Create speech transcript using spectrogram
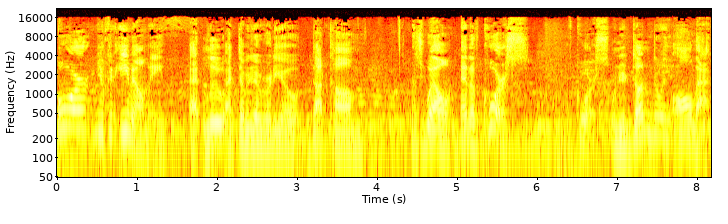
Or you can email me at lou at WDWRadio.com as well. And of course, of course, when you're done doing all that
